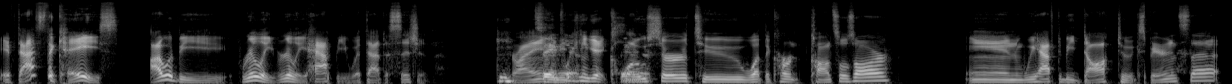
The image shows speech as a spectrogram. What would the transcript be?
If that's the case, I would be really, really happy with that decision. Right? Same if we can get closer to what the current consoles are and we have to be docked to experience that,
